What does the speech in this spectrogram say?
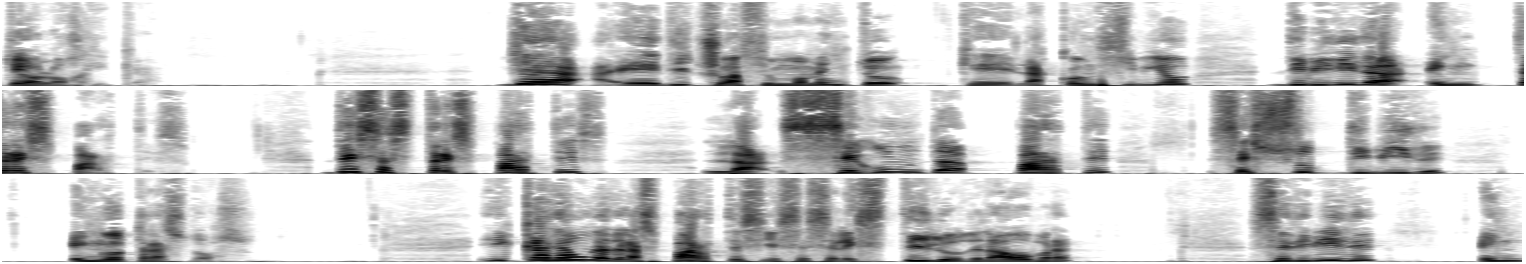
teológica. Ya he dicho hace un momento que la concibió dividida en tres partes. De esas tres partes, la segunda parte se subdivide en otras dos. Y cada una de las partes, y ese es el estilo de la obra, se divide en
